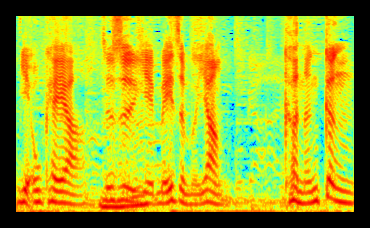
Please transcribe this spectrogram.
也 OK 啊，就是嗯也没怎么样，可能更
